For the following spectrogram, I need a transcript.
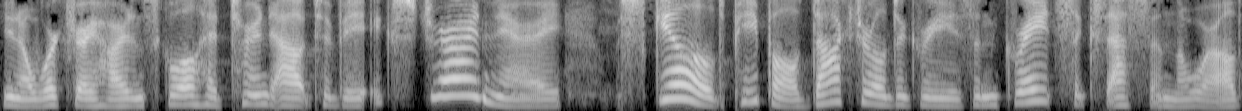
you know, work very hard in school had turned out to be extraordinary, skilled people, doctoral degrees, and great success in the world.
